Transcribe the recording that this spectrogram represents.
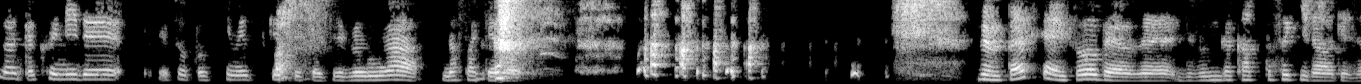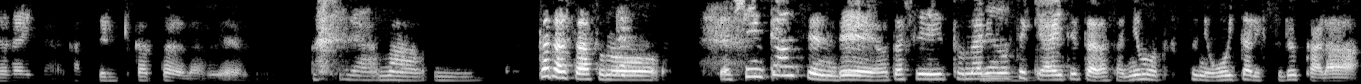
なんか国でちょっと決めつけてた自分が情けない。でも確かにそうだよね。自分が買った席なわけじゃないから、勝手に使ったらダメだよね。いや、まあ、うん。たださ、その、新幹線で私、隣の席空いてたらさ、荷物普通に置いたりするから、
